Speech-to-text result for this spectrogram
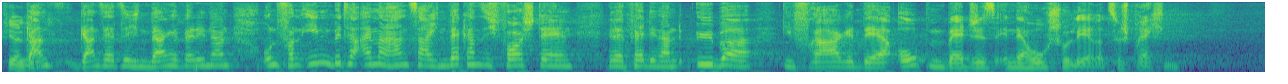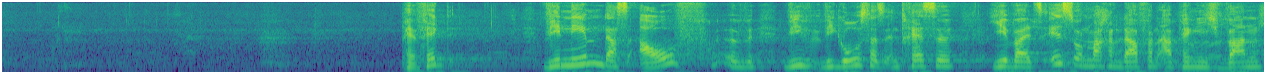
Vielen Dank. Ganz, ganz herzlichen Dank, Herr Ferdinand. Und von Ihnen bitte einmal Handzeichen. Wer kann sich vorstellen, mit Herrn Ferdinand über die Frage der Open Badges in der Hochschullehre zu sprechen? Perfekt. Wir nehmen das auf, wie, wie, groß das Interesse jeweils ist und machen davon abhängig, wann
